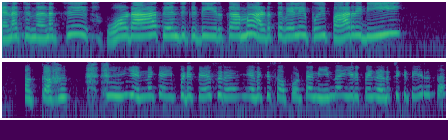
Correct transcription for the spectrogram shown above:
நினைச்சு நினைச்சு ஓடா தேஞ்சுக்கிட்டு இருக்காம அடுத்த வேலையை போய் பாருடி. அக்கா என்னக்கா இப்படி பேசுற? எனக்கு சப்போர்ட்டா நீ தான் இருப்பேன் நினைச்சுக்கிட்டே இருந்தா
